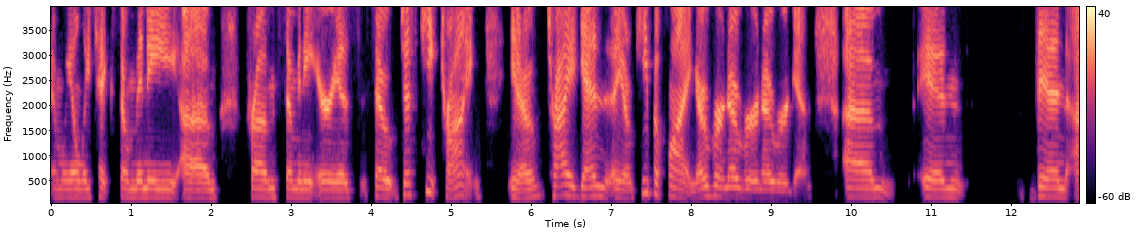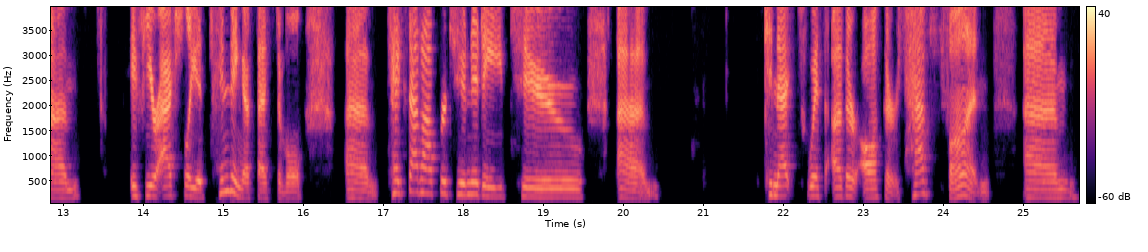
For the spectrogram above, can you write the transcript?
and we only take so many um, from so many areas. So just keep trying you know try again you know keep applying over and over and over again. Um, and then um, if you're actually attending a festival um, take that opportunity to um, connect with other authors. Have fun. Um,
